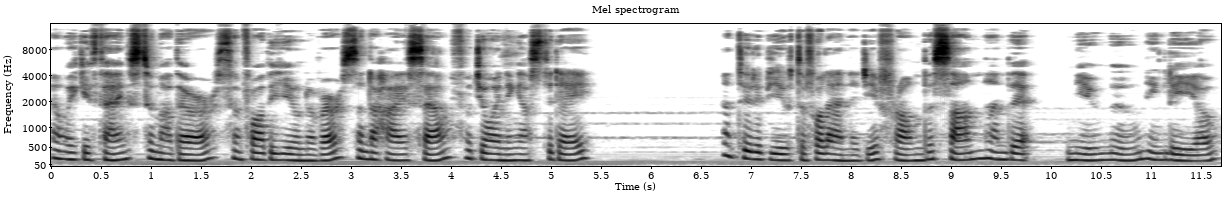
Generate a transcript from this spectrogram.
And we give thanks to Mother Earth and for the universe and the higher self for joining us today. And to the beautiful energy from the sun and the new moon in Leo.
